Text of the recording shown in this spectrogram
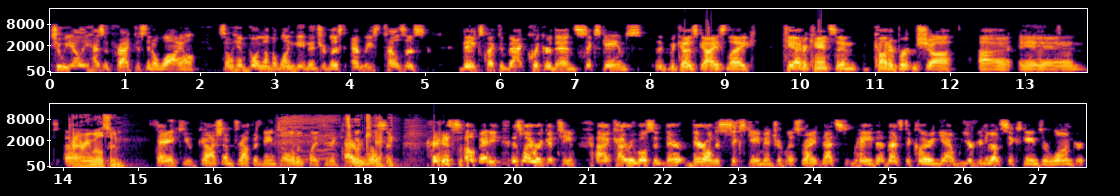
Tui Eli hasn't practiced in a while, so him going on the one game injured list at least tells us they expect him back quicker than six games because guys like Teodric Hansen, Connor Burtonshaw, uh, and uh, Kyrie Wilson. Thank you. Gosh, I'm dropping names all over the place today. Kyrie okay. Wilson. There's so many. That's why we're a good team. Uh, Kyrie Wilson, they're they're on the six game injured list, right? That's hey, that, that's declaring, yeah, you're going to be about six games or longer.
